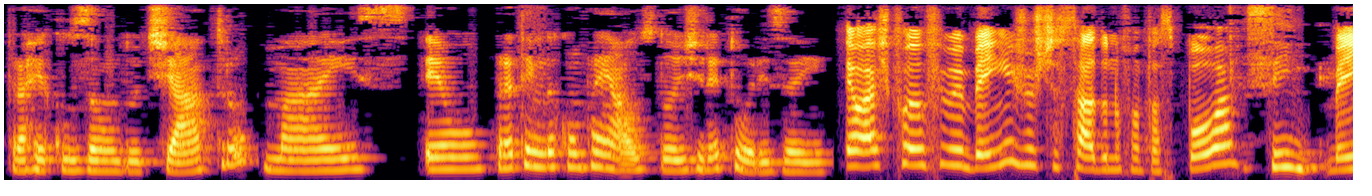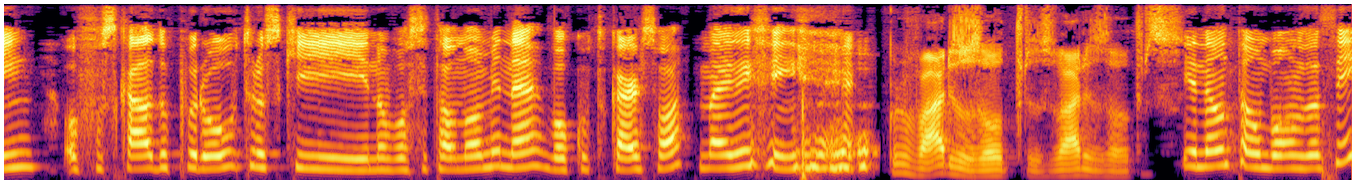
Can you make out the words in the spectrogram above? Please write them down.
para reclusão do teatro, mas eu pretendo acompanhar os dois diretores aí. Eu acho que foi um filme bem injustiçado no Fantaspoa. Sim. Bem ofuscado por outros que não vou citar o nome, né? Vou cutucar só. Mas enfim. por vários outros, vários outros. E não tão bons assim.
